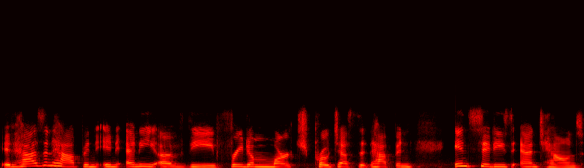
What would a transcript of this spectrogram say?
It hasn't happened in any of the Freedom March protests that happened in cities and towns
